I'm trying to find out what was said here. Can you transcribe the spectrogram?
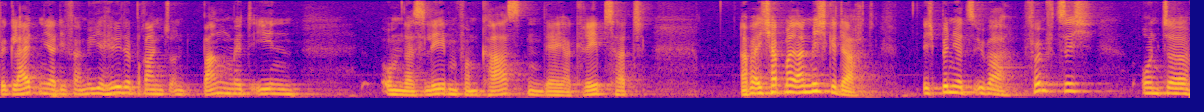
begleiten ja die Familie Hildebrand und bangen mit ihnen um das Leben vom Carsten, der ja Krebs hat. Aber ich habe mal an mich gedacht. Ich bin jetzt über 50 und äh,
